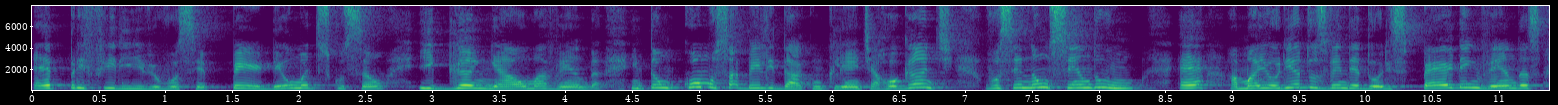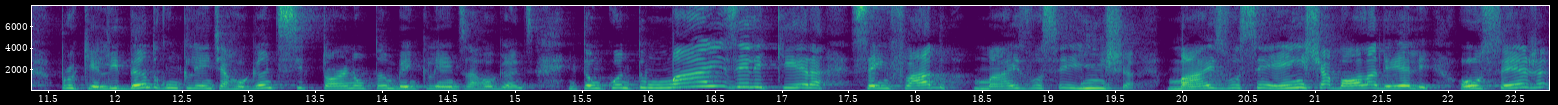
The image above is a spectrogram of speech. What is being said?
É preferível você perder uma discussão e ganhar uma venda. Então, como saber lidar com um cliente arrogante? Você não sendo um. É, a maioria dos vendedores perdem vendas porque lidando com um cliente arrogante se tornam também clientes arrogantes. Então, quanto mais ele queira ser inflado, mais você incha, mais você enche a bola dele. Ou seja,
